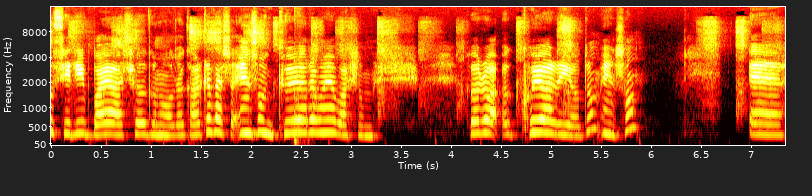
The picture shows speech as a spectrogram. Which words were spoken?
Bu seri bayağı çılgın olacak. Arkadaşlar en son köy aramaya başlamış. Köy, köy arıyordum en son. Ee,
